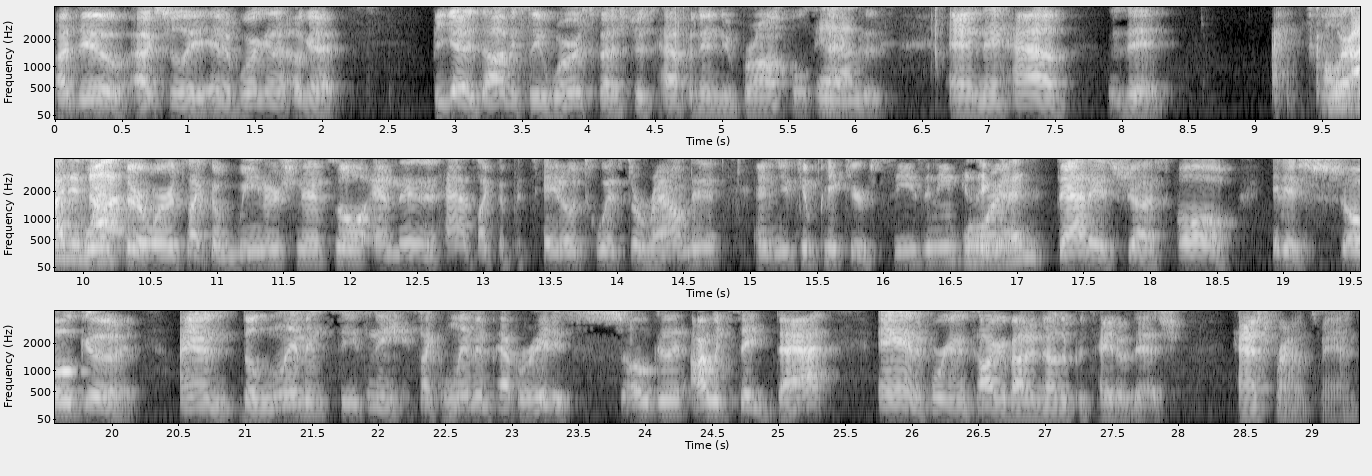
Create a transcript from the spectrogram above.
I do actually, and if we're gonna okay, because obviously Wurstfest just happened in New Braunfels, Yeah. Texas, and they have what is it? It's called Where the I did not- Twister, where it's like the Wiener Schnitzel, and then it has like the potato twist around it, and you can pick your seasoning Is it good? That is just oh, it is so good. And the lemon seasoning, it's like lemon pepper. It is so good. I would say that. And if we're going to talk about another potato dish, hash browns, man.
